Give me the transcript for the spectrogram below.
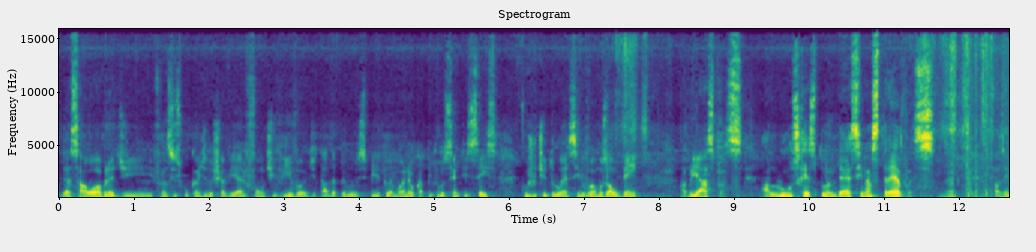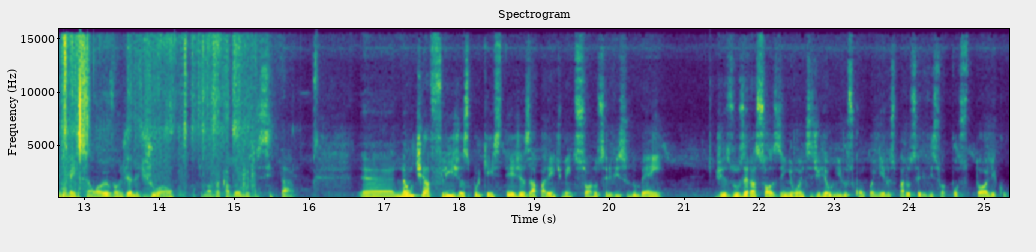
dessa obra de Francisco Cândido Xavier, Fonte Viva, ditada pelo Espírito Emmanuel, capítulo 106, cujo título é Sirvamos ao Bem abre aspas, a luz resplandece nas trevas, né? fazendo menção ao Evangelho de João, que nós acabamos de citar. É, não te aflijas porque estejas aparentemente só no serviço do bem. Jesus era sozinho antes de reunir os companheiros para o serviço apostólico,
